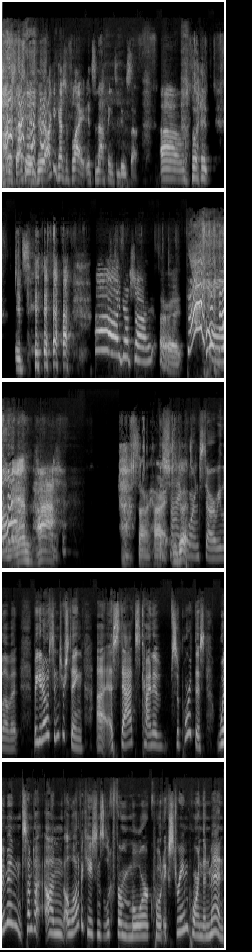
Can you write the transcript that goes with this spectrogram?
honestly i can i can catch a flight it's nothing to do so. Um, but it's ah, I got shy. All right, man. Ah. Sorry. All right. The shy porn star. We love it. But you know, it's interesting. Uh, stats kind of support this. Women sometimes, on a lot of occasions, look for more quote extreme porn than men.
